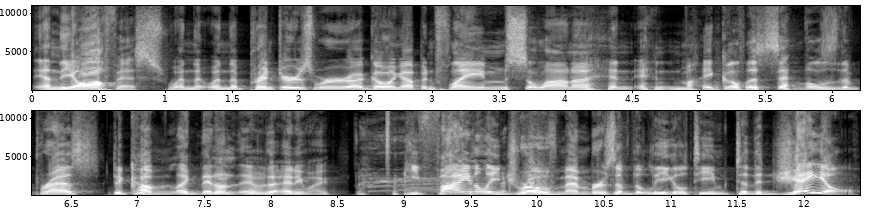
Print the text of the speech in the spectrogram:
the office when the when the printers were uh, going up in flames, Solana, and, and Michael assembles the press to come. Like they don't anyway. He finally drove members of the legal team to the jail,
